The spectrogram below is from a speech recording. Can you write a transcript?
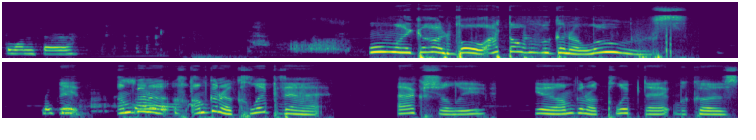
Storm fair. Oh my god, Bo, I thought we were gonna lose. Wait. I'm gonna I'm gonna clip that. Actually, yeah, I'm gonna clip that because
